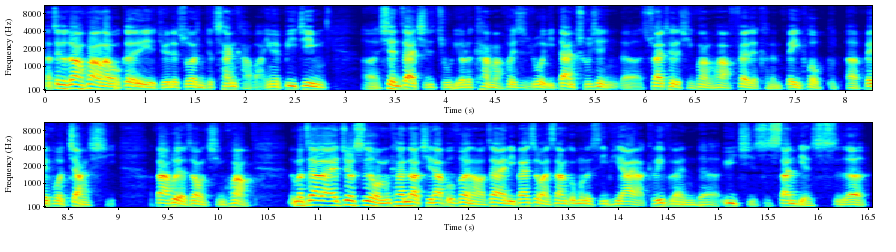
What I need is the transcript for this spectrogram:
那这个状况呢，我个人也觉得说你就参考吧，因为毕竟呃现在其实主流的看法会是，如果一旦出现呃衰退的情况的话，Fed 可能被迫不呃被迫降息，大概会有这种情况。那么再来就是我们看到其他部分哦，在礼拜四晚上公布的 CPI 啊，Cleveland 的预期是三点四二。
